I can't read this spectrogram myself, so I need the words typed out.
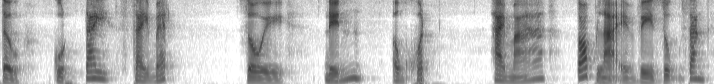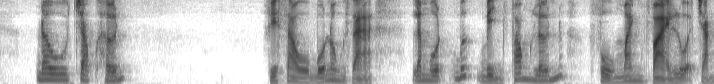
Tửu cụt tay say bét, rồi đến ông Khuất, hai má tóp lại vì rụng răng, đầu chọc hớn. Phía sau bốn ông già là một bức bình phong lớn phủ manh vài lụa trắng,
